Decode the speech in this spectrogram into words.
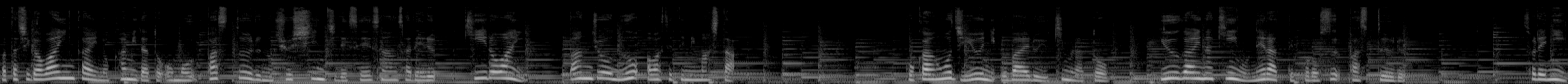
私がワイン界の神だと思うパストゥールの出身地で生産される黄色ワインバンジョーヌを合わせてみました。五感を自由に奪える雪村と有害な菌を狙って殺すパストゥール。それに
